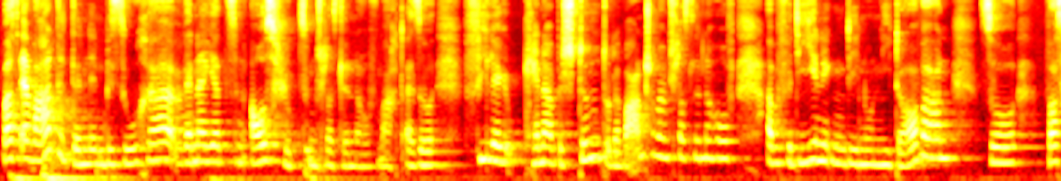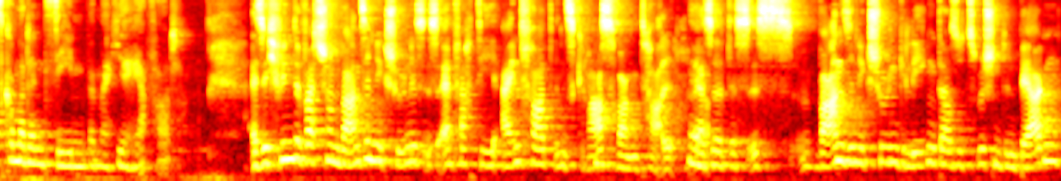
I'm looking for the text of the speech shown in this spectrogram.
Was erwartet denn den Besucher, wenn er jetzt einen Ausflug zum Schloss Linderhof macht? Also viele Kenner bestimmt oder waren schon beim Schloss Linderhof, aber für diejenigen, die noch nie da waren, so was kann man denn sehen, wenn man hierher fährt? Also ich finde, was schon wahnsinnig schön ist, ist einfach die Einfahrt ins Graswangtal. Ja. Also das ist wahnsinnig schön gelegen da so zwischen den Bergen.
